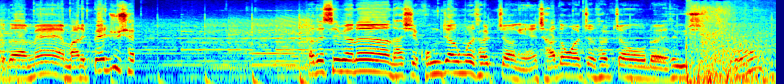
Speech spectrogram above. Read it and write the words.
그 다음에 많이 빼주셔야 다 됐으면은 다시 공작물 설정에 자동 원점 설정으로 해서 위치고.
